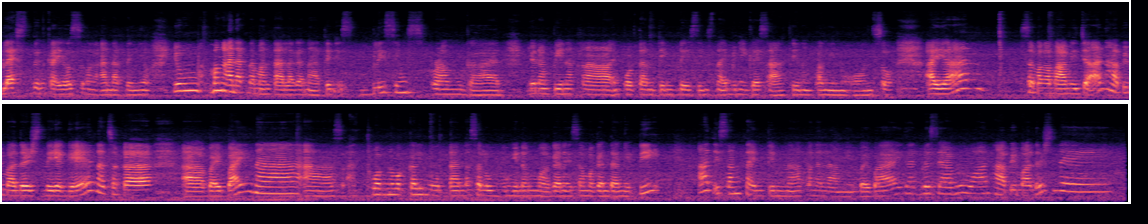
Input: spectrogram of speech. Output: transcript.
blessed din kayo sa mga anak ninyo yung mga anak naman talaga natin is blessings from God yun ang pinaka-importanting blessings na ibinigay sa atin ng Panginoon so ayan sa mga mami dyan, Happy Mother's Day again. At saka, ah, bye-bye na. Ah, at huwag na huwag kalimutan na salubungin ng mga ganang isang magandang ngiti at isang time team na panalangin. Bye-bye. God bless everyone. Happy Mother's Day.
